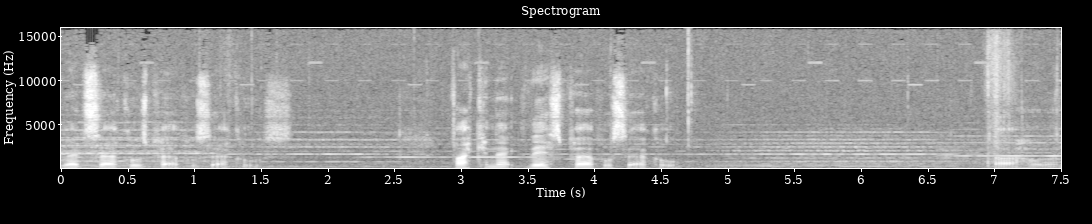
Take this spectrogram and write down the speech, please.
red circles, purple circles. If I connect this purple circle, uh, hold on,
